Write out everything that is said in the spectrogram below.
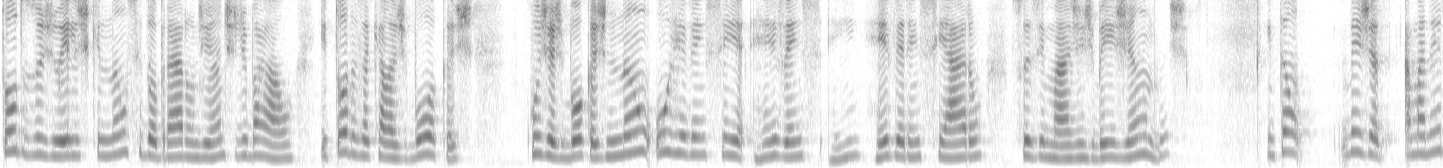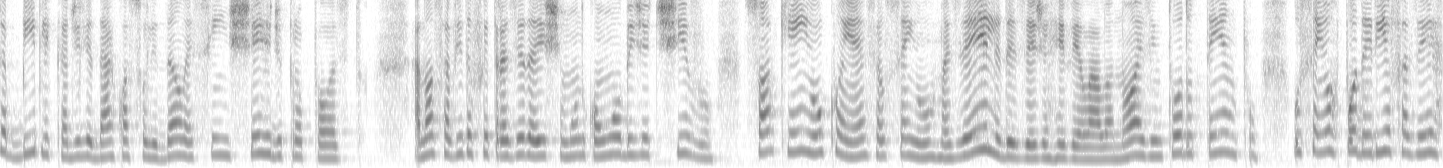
todos os joelhos que não se dobraram diante de Baal, e todas aquelas bocas cujas bocas não o reverenciaram suas imagens beijando-as. Então, veja, a maneira bíblica de lidar com a solidão é se encher de propósito. A nossa vida foi trazida a este mundo com um objetivo. Só quem o conhece é o Senhor, mas Ele deseja revelá-lo a nós em todo o tempo. O Senhor poderia fazer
